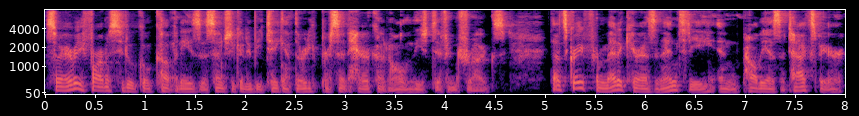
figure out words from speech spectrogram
So every pharmaceutical company is essentially going to be taking a 30% haircut on all of these different drugs. That's great for Medicare as an entity and probably as a taxpayer.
